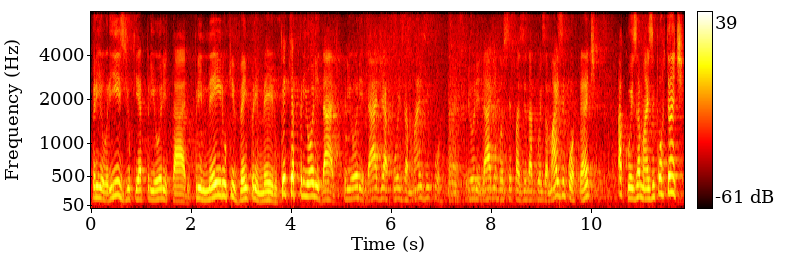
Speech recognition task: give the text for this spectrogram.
Priorize o que é prioritário. Primeiro o que vem primeiro. O que, que é prioridade? Prioridade é a coisa mais importante. Prioridade é você fazer da coisa mais importante a coisa mais importante.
